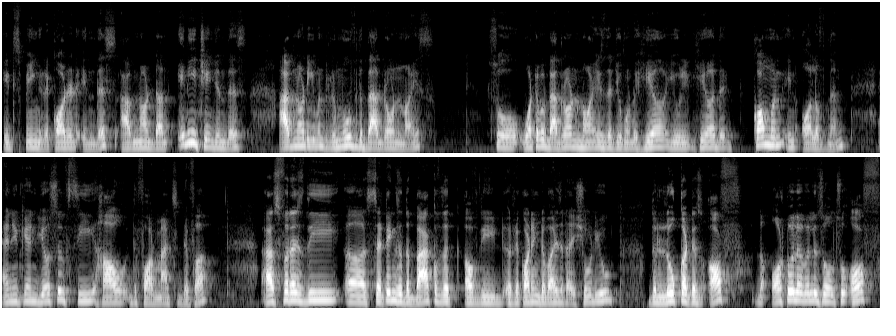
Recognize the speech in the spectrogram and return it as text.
it's being recorded in this. I have not done any change in this. I have not even removed the background noise. So, whatever background noise that you're going to hear, you will hear the common in all of them and you can yourself see how the formats differ. As far as the uh, settings at the back of the of the recording device that I showed you, the low cut is off, the auto level is also off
